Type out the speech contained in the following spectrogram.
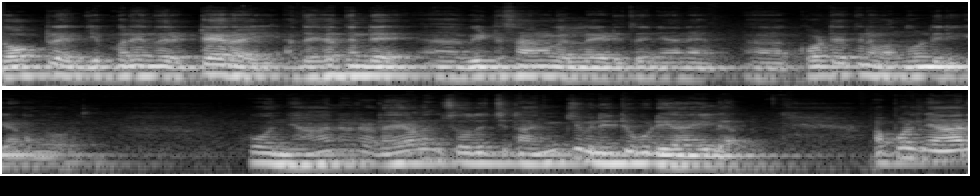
ഡോക്ടർ ജിമ്മറിൽ നിന്ന് റിട്ടയറായി അദ്ദേഹത്തിന്റെ വീട്ടു സാധനങ്ങളെല്ലാം എടുത്ത് ഞാൻ കോട്ടയത്തിന് വന്നുകൊണ്ടിരിക്കുകയാണെന്ന് പറഞ്ഞു. ഓ ഞാനൊരു അടയാളം ചോദിച്ചിട്ട് അഞ്ച് മിനിറ്റ് കൂടി ആയില്ല. അപ്പോൾ ഞാൻ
